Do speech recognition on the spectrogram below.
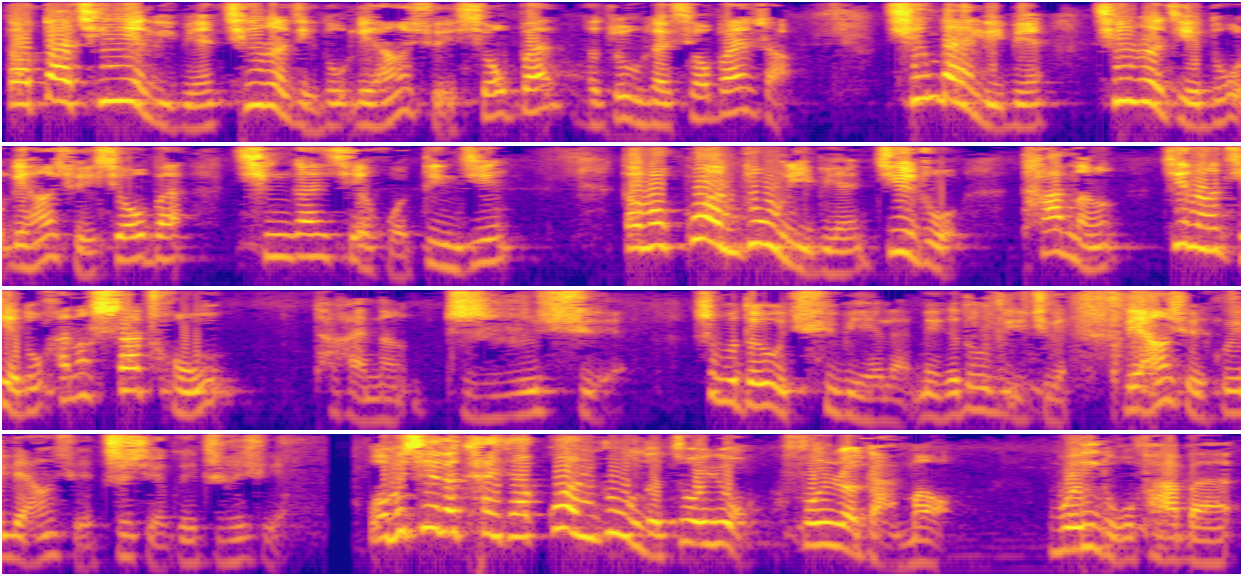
到大青叶里边，清热解毒、凉血消斑，它作用在消斑上。清代里边，清热解毒、凉血消斑、清肝泻火、定惊。到了贯众里边，记住它能既能解毒，还能杀虫。它还能止血，是不是都有区别了？每个都有区别。凉血归凉血，止血归止血。我们现在看一下贯众的作用：风热感冒、温毒发斑、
